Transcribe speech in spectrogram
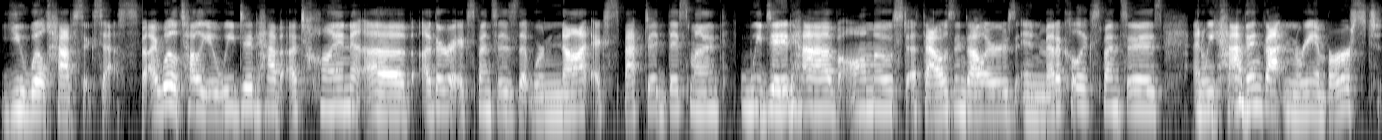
you will have success. I will tell you, we did have a ton of other expenses that were not expected this month. We did have almost a thousand dollars in medical expenses, and we haven't gotten reimbursed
